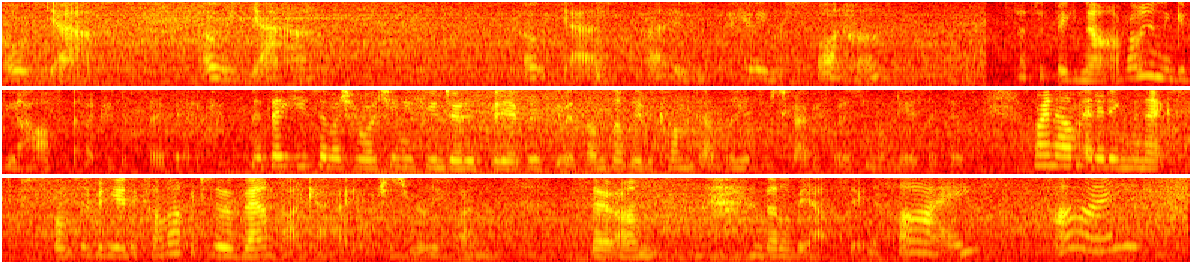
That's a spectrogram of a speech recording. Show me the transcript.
Oh yeah. Oh yeah. Oh yes, that is hitting the spot, huh? That's a big nut. I'm probably going to give you half of that because it's so big. But thank you so much for watching. If you enjoyed this video, please give it a thumbs up, leave a comment down below, hit subscribe if you want to see more videos like this. Right now I'm editing the next sponsored video to come out, which is a vampire cafe, which is really fun. So um, that'll be out soon. Hi! Hi!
